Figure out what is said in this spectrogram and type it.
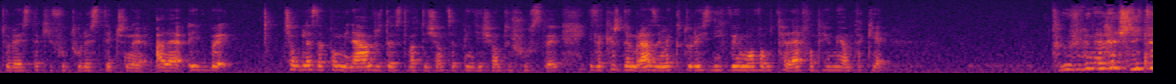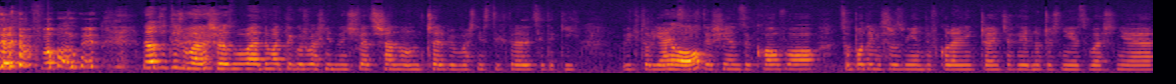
który jest taki futurystyczny, ale jakby ciągle zapominałam, że to jest 2056 i za każdym razem, jak któryś z nich wyjmował telefon, to ja miałam takie to już wynaleźli telefony. No to też była nasza rozmowa na temat tego, że właśnie ten świat Shannon czerpie właśnie z tych tradycji takich wiktoriańskich, No. też językowo, co potem jest rozwinięte w kolejnych częściach, a jednocześnie jest właśnie,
